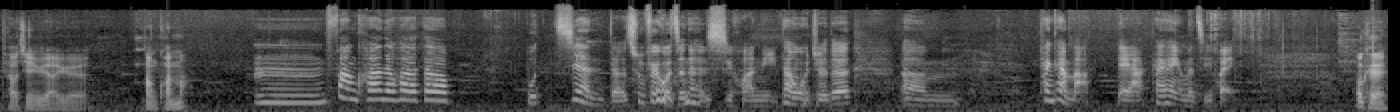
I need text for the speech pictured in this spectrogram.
条件越来越放宽吗？嗯，放宽的话倒。不见得，除非我真的很喜欢你。但我觉得，嗯，看看吧，对呀、啊，看看有没有机会。OK，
